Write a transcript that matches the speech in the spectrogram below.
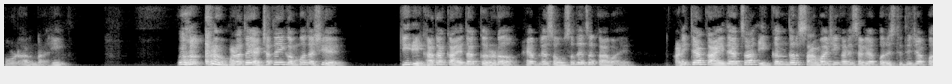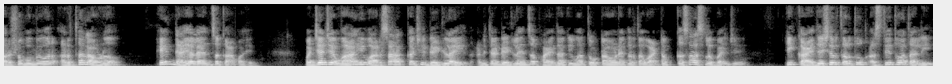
होणार नाही. पण आता याच्यातही गंमत अशी आहे, की एखादा कायदा करणं हे आपल्या संसदेचं काम आहे आणि त्या कायद्याचा एकंदर सामाजिक आणि सगळ्या परिस्थितीच्या पार्श्वभूमीवर अर्थ लावणं हे न्यायालयांचं काम आहे म्हणजे जेव्हा ही वारसा हक्काची डेडलाईन आणि त्या डेडलाईनचा फायदा किंवा तोटा होण्याकरता वाटप कसं असलं पाहिजे ही कायदेशीर तरतूद अस्तित्वात आली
